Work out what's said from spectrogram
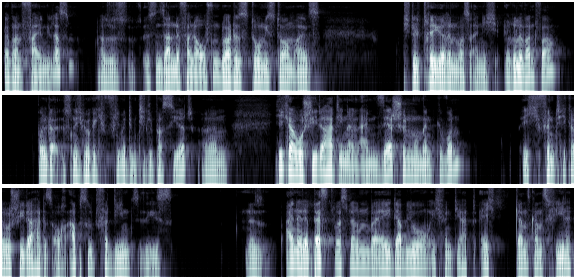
irgendwann fallen gelassen. Also es ist in Sande verlaufen. Du hattest Tony Storm als Titelträgerin, was eigentlich irrelevant war, weil da ist nicht wirklich viel mit dem Titel passiert. Ähm, Hikaru Shida hat ihn in einem sehr schönen Moment gewonnen. Ich finde, Hikaru Shida hat es auch absolut verdient. Sie ist eine, eine der Best-Wrestlerinnen bei AEW. Ich finde, die hat echt ganz, ganz viel.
